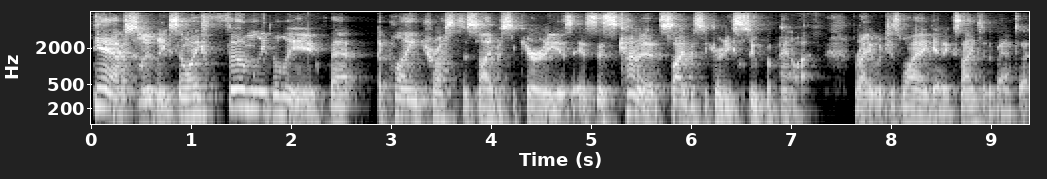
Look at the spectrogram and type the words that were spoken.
Yeah, absolutely. So I firmly believe that applying trust to cybersecurity is, is this kind of cybersecurity superpower, right? Which is why I get excited about it.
